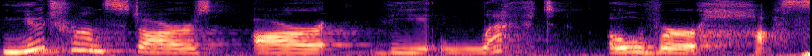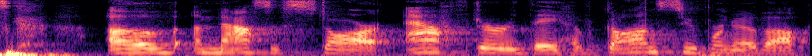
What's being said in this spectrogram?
Neutron stars are the leftover husk of a massive star after they have gone supernova,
